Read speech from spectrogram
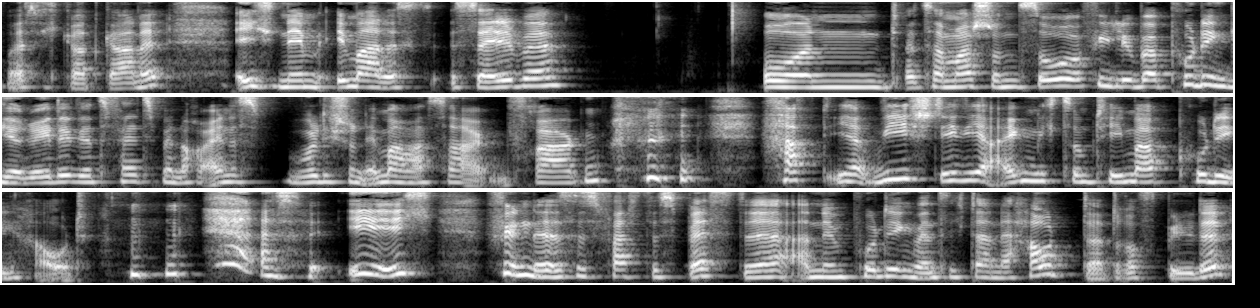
Weiß ich gerade gar nicht. Ich nehme immer dasselbe und jetzt haben wir schon so viel über Pudding geredet. Jetzt fällt es mir noch eines, wollte ich schon immer mal sagen, fragen. Habt ihr, wie steht ihr eigentlich zum Thema Puddinghaut? also ich finde, es ist fast das Beste an dem Pudding, wenn sich da eine Haut da drauf bildet.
